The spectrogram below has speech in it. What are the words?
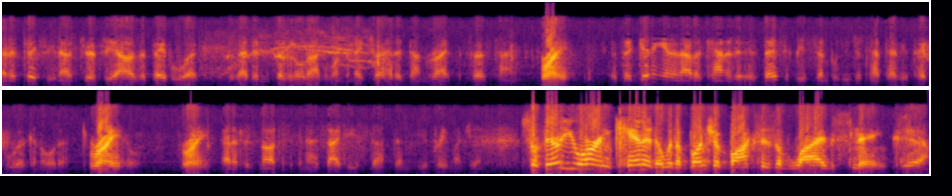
And it took, you know, two or three hours of paperwork, because I didn't fill it all out. I wanted to make sure I had it done right the first time. Right. They're getting in and out of Canada is basically simple. You just have to have your paperwork in order. Right. Right. And if it's not, you know, CITES stuff, then you're pretty much in. So there you are in Canada with a bunch of boxes of live snakes. Yeah.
